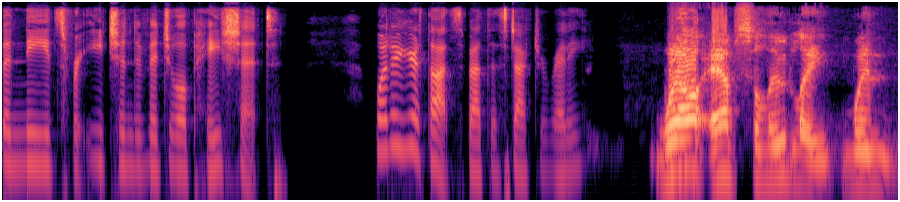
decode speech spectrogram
the needs for each individual patient. What are your thoughts about this, Dr. Reddy? Well, absolutely. When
